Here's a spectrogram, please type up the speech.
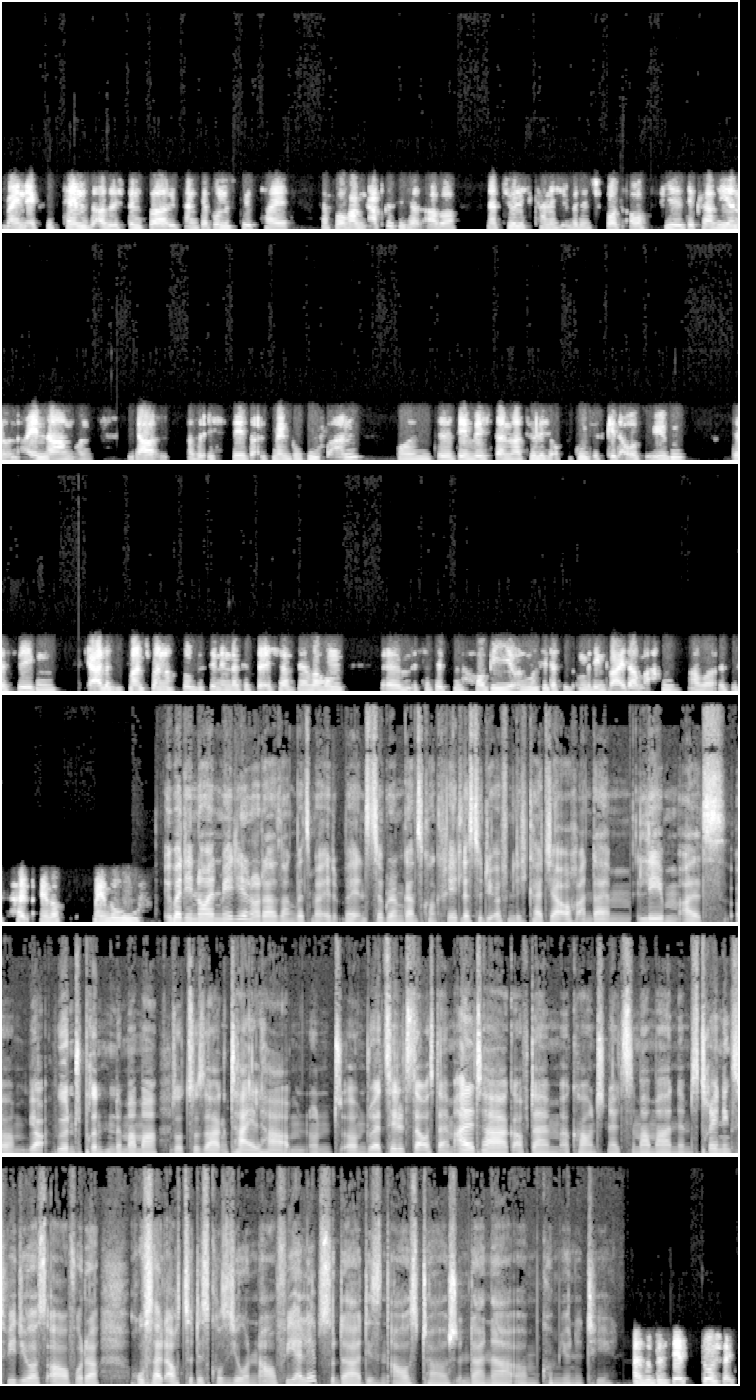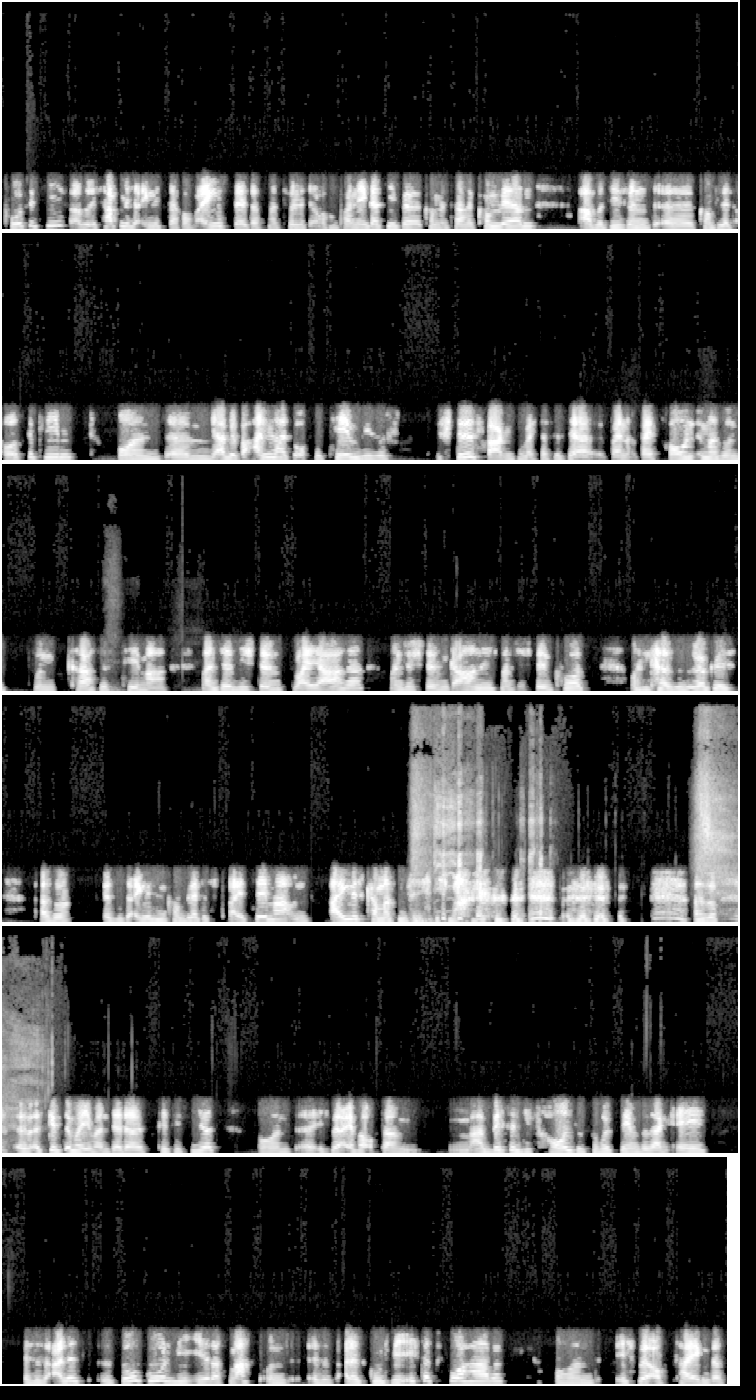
meine Existenz. Also ich bin zwar dank der Bundespolizei hervorragend abgesichert, aber natürlich kann ich über den Sport auch viel deklarieren und Einnahmen und ja, also ich sehe es als meinen Beruf an und äh, den will ich dann natürlich auch so gut es geht ausüben. Deswegen, ja, das ist manchmal noch so ein bisschen in der Gesellschaft, ja, warum ähm, ist das jetzt ein Hobby und muss ich das jetzt unbedingt weitermachen? Aber es ist halt einfach mein Beruf. Über die neuen Medien oder sagen wir jetzt mal bei Instagram ganz konkret, lässt du die Öffentlichkeit ja auch an deinem Leben als ähm, ja, hürdensprintende Mama sozusagen teilhaben. Und ähm, du erzählst da aus deinem Alltag auf deinem Account Schnellste Mama, nimmst Trainingsvideos auf oder rufst halt auch zu Diskussionen auf. Wie erlebst du da diesen Austausch in deiner ähm, Community? Also bis jetzt durchweg positiv. Also ich habe mich eigentlich darauf eingestellt, dass natürlich auch ein paar negative Kommentare kommen werden, aber die sind äh, komplett ausgeblieben. Und ähm, ja, wir behandeln halt so auch so Themen wie so Stillfragen zum Beispiel. Das ist ja bei, bei Frauen immer so ein, so ein krasses Thema. Manche, die stillen zwei Jahre, manche stillen gar nicht, manche stillen kurz. Und das ist wirklich, also es ist eigentlich ein komplettes Streitthema und eigentlich kann man es nicht richtig machen. also äh, es gibt immer jemanden, der das kritisiert und äh, ich will einfach auch da mal ein bisschen die Frauen so zurücknehmen und so sagen, ey, es ist alles so gut, wie ihr das macht und es ist alles gut, wie ich das vorhabe. Und ich will auch zeigen, dass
